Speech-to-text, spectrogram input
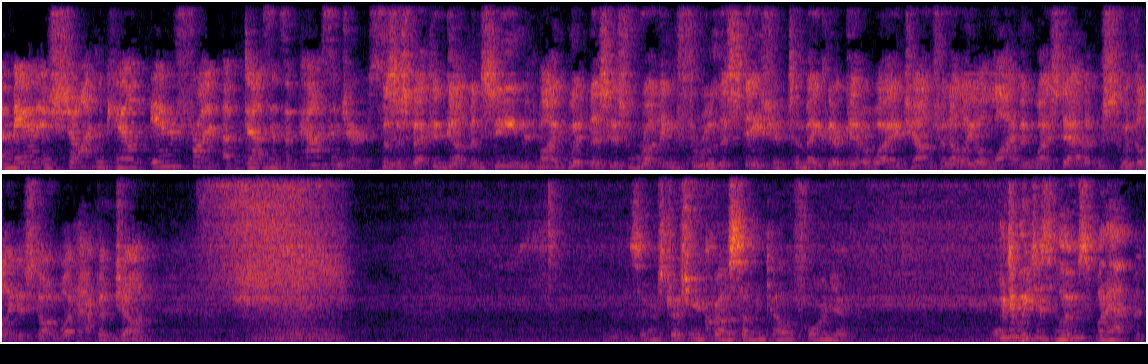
A man is shot and killed in front of dozens of passengers. The suspected gunman seen by witnesses running through the station to make their getaway. John Finelli alive in West Adams with the latest on what happened. John. So we're stretching across Southern California. Did we just lose? What happened?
